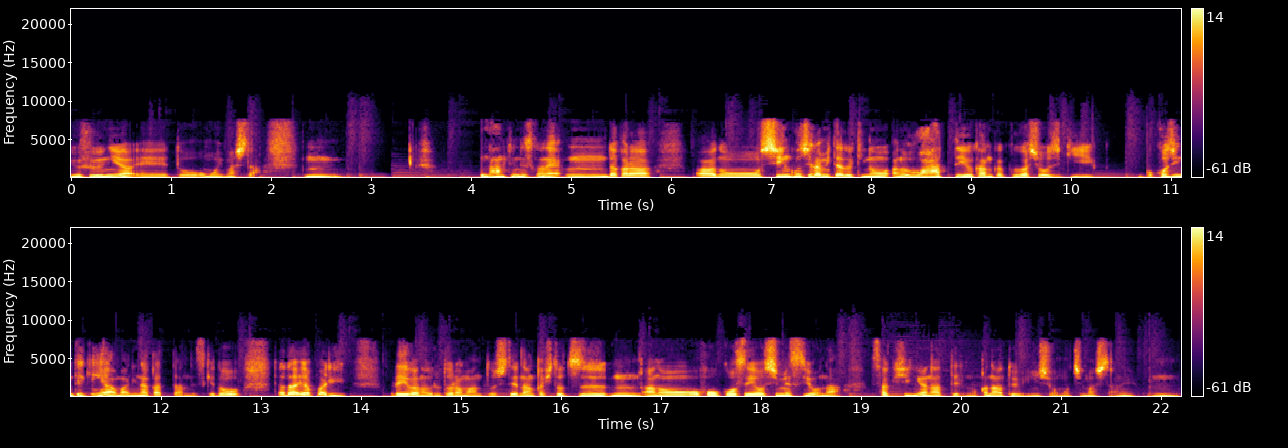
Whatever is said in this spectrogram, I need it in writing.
いうふうには、えっ、ー、と、思いました。うん。なんていうんですかね。うん、だから、あのー、シン・ゴジラ見た時の、あの、うわーっていう感覚は正直、僕個人的にはあまりなかったんですけど、ただやっぱり、令和のウルトラマンとしてなんか一つ、うん、あの、方向性を示すような作品にはなってるのかなという印象を持ちましたね。うん。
